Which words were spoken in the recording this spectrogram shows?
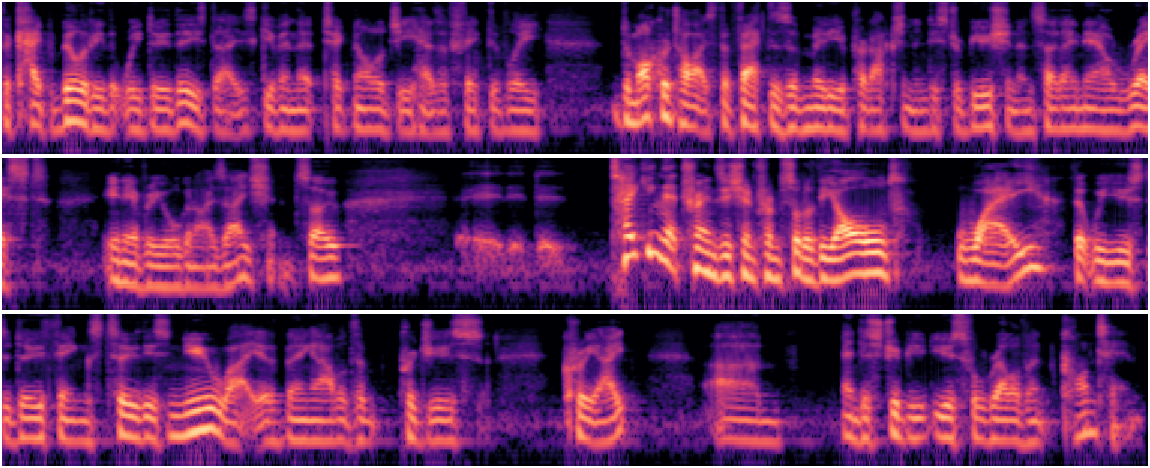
the capability that we do these days, given that technology has effectively democratised the factors of media production and distribution, and so they now rest in every organisation. So taking that transition from sort of the old way that we used to do things to this new way of being able to produce, create, um, and distribute useful, relevant content.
